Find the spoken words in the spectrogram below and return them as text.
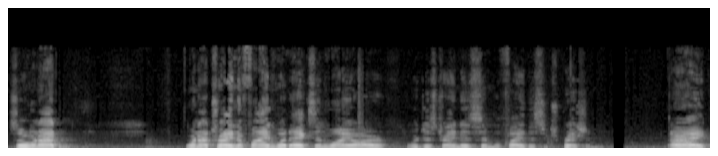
So we're not we're not trying to find what x and y are. We're just trying to simplify this expression. All right.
